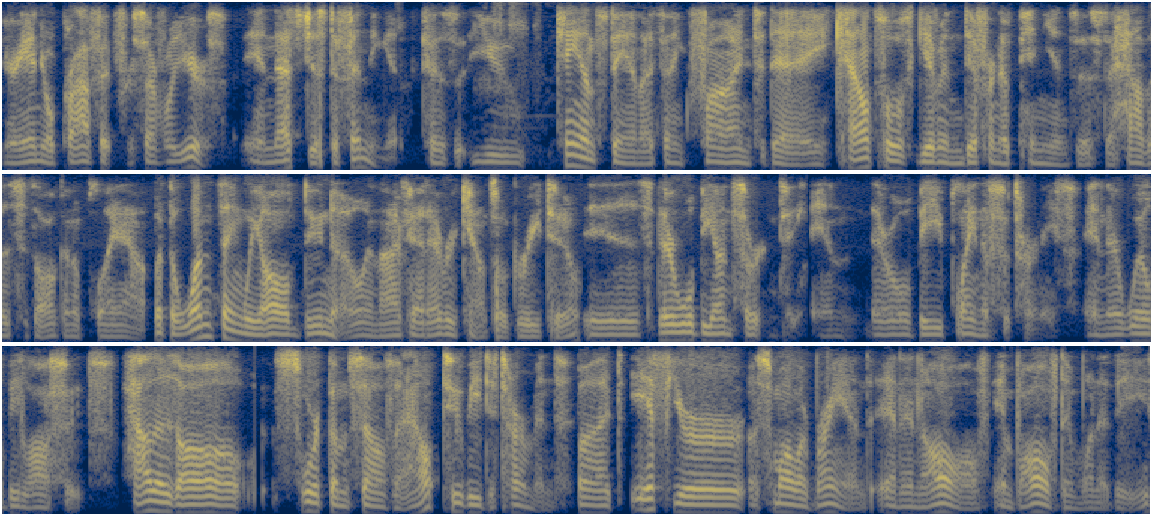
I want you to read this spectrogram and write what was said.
your annual profit for several years. And that's just defending it because you can stand, I think, fine today. Counsel's given different opinions as to how this is all going to play out. But the one thing we all do know, and I've had every counsel agree to, is there will be uncertainty and there will be plaintiffs' attorneys and there will be lawsuits. How those all sort themselves out to be determined. But if you're a smaller brand and an all involved in one of these,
